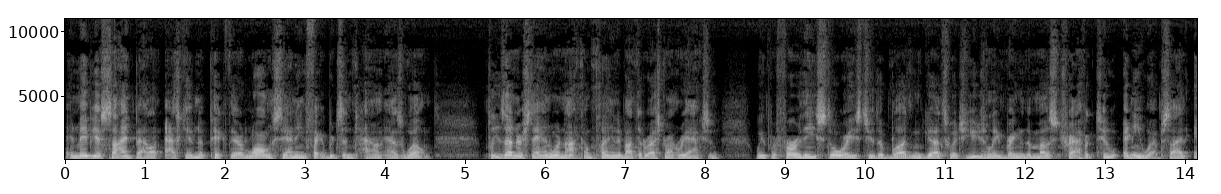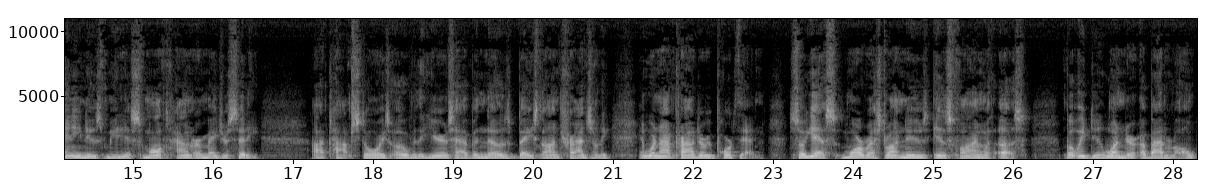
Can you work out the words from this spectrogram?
and maybe a side ballot asking them to pick their long standing favorites in town as well. Please understand we're not complaining about the restaurant reaction. We prefer these stories to the blood and guts, which usually bring the most traffic to any website, any news media, small town, or major city. Our top stories over the years have been those based on tragedy, and we're not proud to report that. So, yes, more restaurant news is fine with us. But we do wonder about it all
